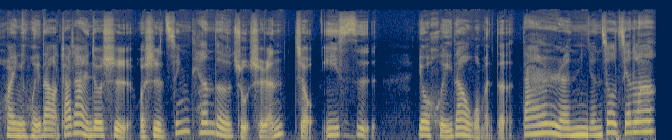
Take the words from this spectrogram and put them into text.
欢迎回到渣渣研究室，我是今天的主持人九一四，又回到我们的单人研究间啦。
